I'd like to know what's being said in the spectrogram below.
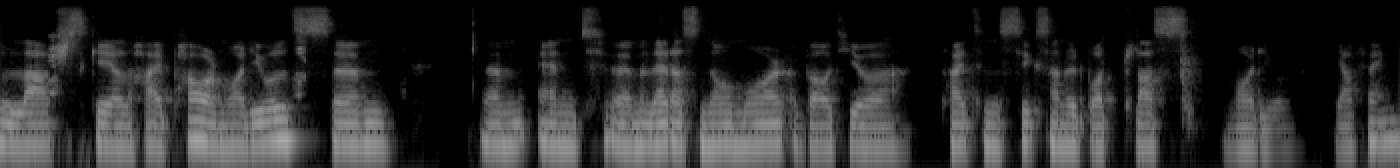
large-scale high-power modules um, um, and um, let us know more about your Titan 600 watt plus module. Yafeng,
